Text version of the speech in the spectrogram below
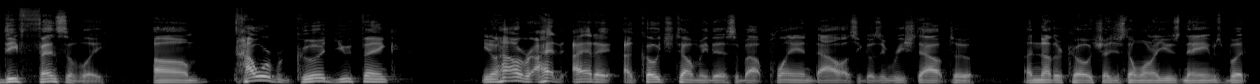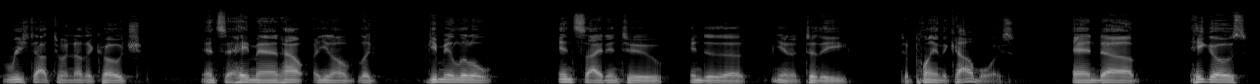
defensively, um, however good you think you know, however, I had I had a, a coach tell me this about playing Dallas. He goes, he reached out to another coach. I just don't want to use names, but reached out to another coach and said, "Hey, man, how you know, like, give me a little insight into into the you know to the to playing the Cowboys." And uh, he goes,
